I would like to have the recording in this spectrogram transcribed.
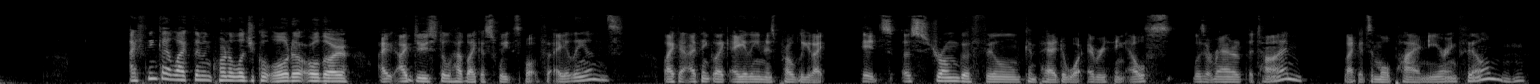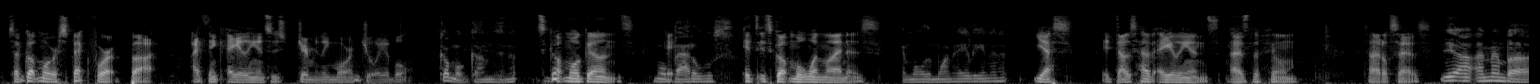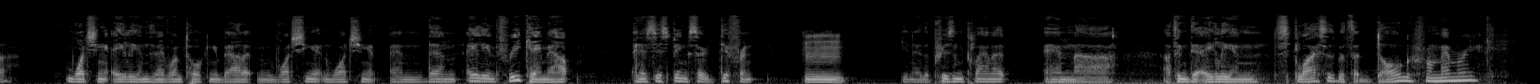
I think I like them in chronological order, although I, I do still have like a sweet spot for Aliens. Like I think like Alien is probably like it's a stronger film compared to what everything else was around at the time. Like it's a more pioneering film, so I've got more respect for it. But I think Aliens is generally more enjoyable. Got more guns in it, It's got more guns. more It- battles, It's it's got more one-liners. and more than one alien in it. Yes, it does have aliens, as the film title says. Yeah, I remember watching Aliens and everyone talking about it and watching it and watching it, and then Alien 3 came out, and it's just being so different. Mm. You know, the prison planet, and uh, I think the alien splices with a dog from memory.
